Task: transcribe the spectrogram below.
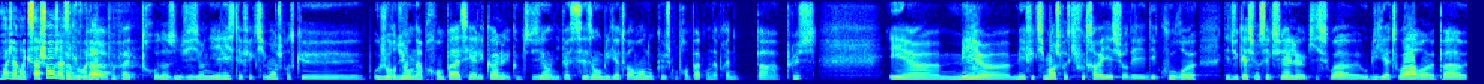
Moi, j'aimerais que ça change à ce niveau-là. pas, faut pas être trop dans une vision nihiliste, effectivement. Je pense que aujourd'hui, on n'apprend pas assez à l'école. Et comme tu disais, on y passe 16 ans obligatoirement. Donc, euh, je comprends pas qu'on n'apprenne pas plus. Et, euh, mais, euh, mais effectivement, je pense qu'il faut travailler sur des, des cours euh, d'éducation sexuelle euh, qui soient euh, obligatoires, euh, pas, euh,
